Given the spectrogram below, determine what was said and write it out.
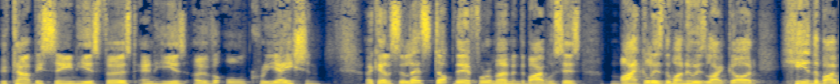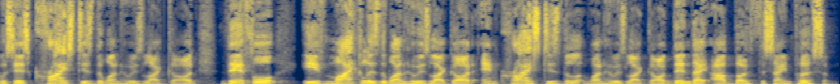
who can't be seen. He is first and he is over all creation. Okay, so let's stop there for a moment. The Bible says Michael is the one who is like God. Here the Bible says Christ is the one who is like God. Therefore, if Michael is the one who is like God and Christ is the one who is like God, then they are both the same person.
